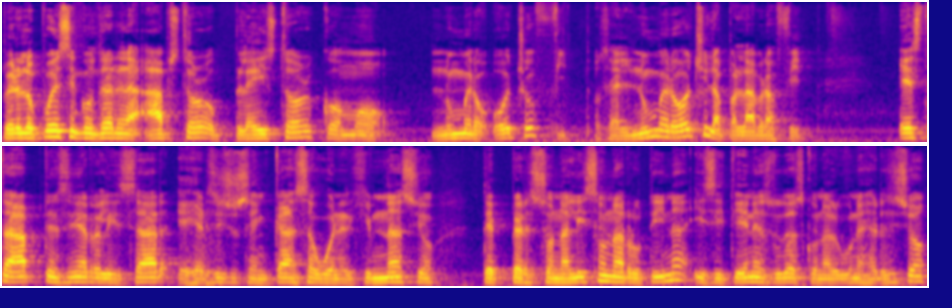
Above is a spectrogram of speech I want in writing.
pero lo puedes encontrar en la App Store o Play Store como número 8 Fit, o sea, el número 8 y la palabra Fit. Esta app te enseña a realizar ejercicios en casa o en el gimnasio te personaliza una rutina y si tienes dudas con algún ejercicio,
